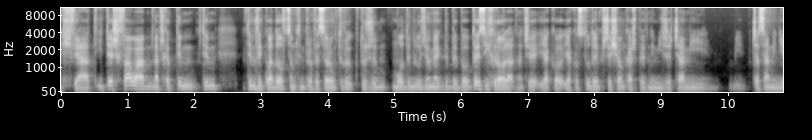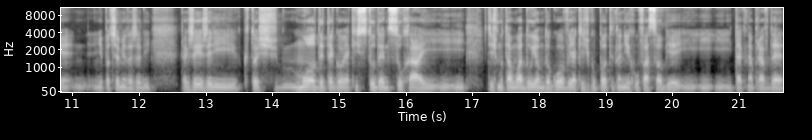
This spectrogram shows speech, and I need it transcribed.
świat. I też chwała na przykład tym, tym tym wykładowcom, tym profesorom, który, którzy młodym ludziom jak gdyby, bo to jest ich rola, znaczy jako, jako student przesiąkasz pewnymi rzeczami, czasami nie, niepotrzebnie, jeżeli, także jeżeli ktoś młody tego, jakiś student słucha i, i, i, gdzieś mu tam ładują do głowy jakieś głupoty, to niech ufa sobie i, i, i tak naprawdę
